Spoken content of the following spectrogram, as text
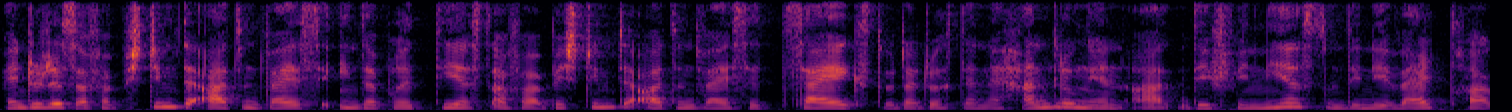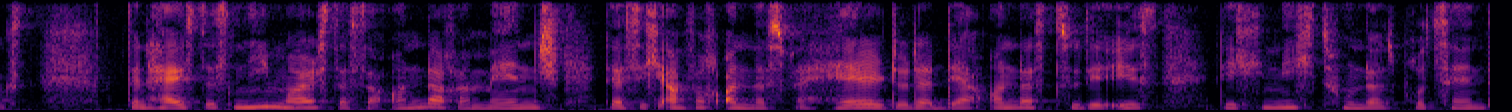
wenn du das auf eine bestimmte Art und Weise interpretierst, auf eine bestimmte Art und Weise zeigst oder durch deine Handlungen definierst und in die Welt tragst, dann heißt es niemals, dass ein anderer Mensch, der sich einfach anders verhält oder der anders zu dir ist, dich nicht 100%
